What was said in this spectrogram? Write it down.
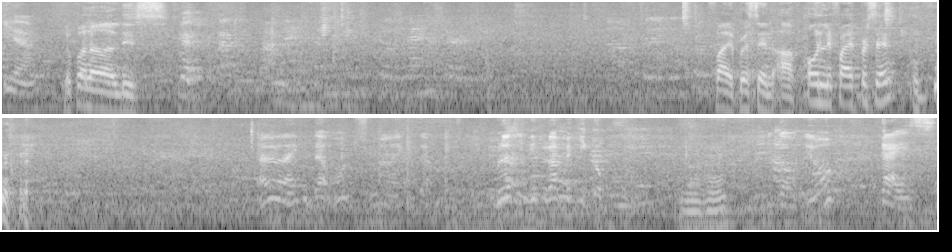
Yeah. Look at all this. Five percent off. Only five percent. I don't like it that much. I don't like it that much. But I think it would have make it go boom. Mm-hmm. Go, you know? Guys,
